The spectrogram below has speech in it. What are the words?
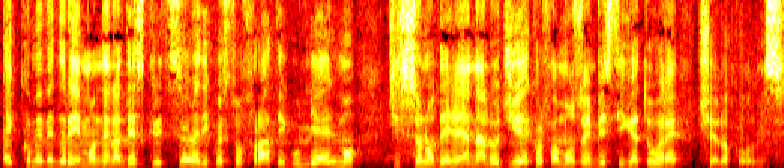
e come vedremo nella descrizione di questo frate Guglielmo ci sono delle analogie col famoso investigatore Sherlock Holmes.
